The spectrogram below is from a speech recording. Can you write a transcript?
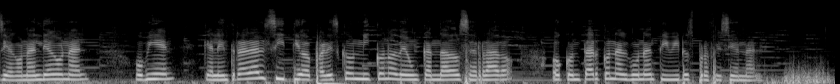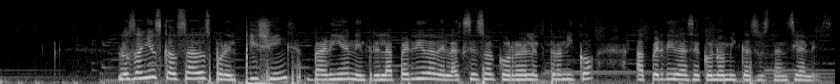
diagonal diagonal o bien que al entrar al sitio aparezca un icono de un candado cerrado o contar con algún antivirus profesional. Los daños causados por el phishing varían entre la pérdida del acceso al correo electrónico a pérdidas económicas sustanciales.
